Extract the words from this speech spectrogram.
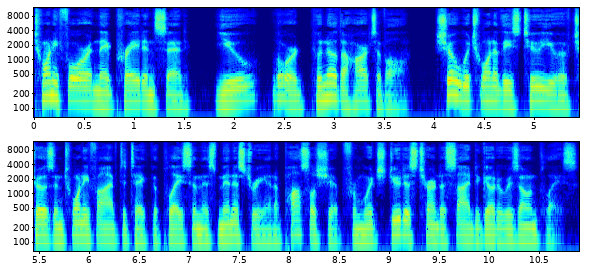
24 And they prayed and said, You, Lord, who know the hearts of all, Show which one of these two you have chosen 25 to take the place in this ministry and apostleship from which Judas turned aside to go to his own place.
